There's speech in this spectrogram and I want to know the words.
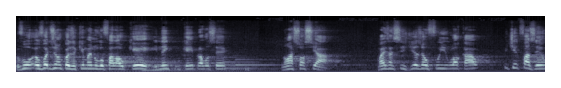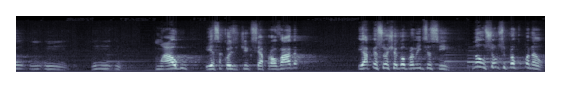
Eu vou, eu vou dizer uma coisa aqui, mas não vou falar o que e nem com quem para você não associar. Mas esses dias eu fui em um local e tinha que fazer um, um, um, um algo, e essa coisa tinha que ser aprovada. E a pessoa chegou para mim e disse assim: Não, o senhor não se preocupa, não.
